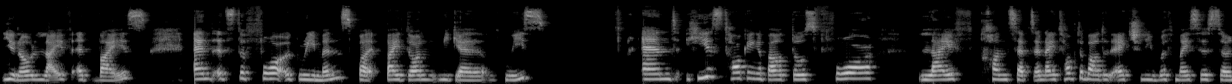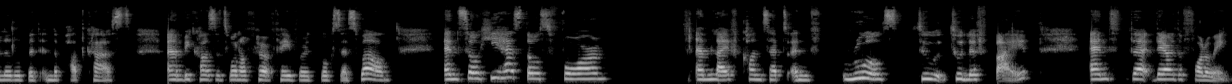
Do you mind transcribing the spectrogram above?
you know life advice. And it's the four agreements by, by don miguel ruiz. And he is talking about those four life concepts and i talked about it actually with my sister a little bit in the podcast um, because it's one of her favorite books as well and so he has those four um, life concepts and rules to to live by and that they are the following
